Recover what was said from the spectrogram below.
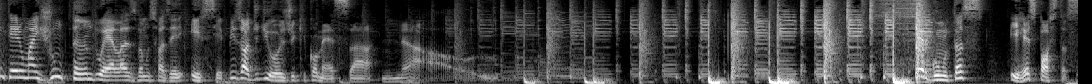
inteiro, mas juntando elas vamos fazer esse episódio de hoje que começa now. Perguntas e respostas.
